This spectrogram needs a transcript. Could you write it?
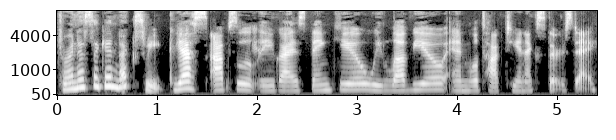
join us again next week. Yes, absolutely, you guys. Thank you. We love you, and we'll talk to you next Thursday.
